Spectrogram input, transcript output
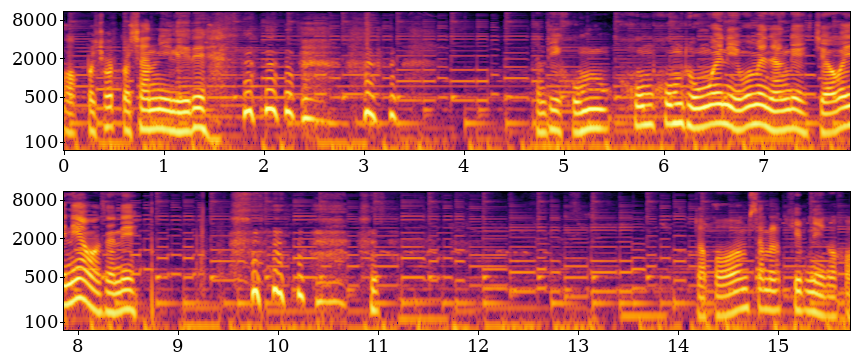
ออกประชดประชันนี่เลยด้อันที่คุมคุมคุมถุงไว้นี่ว่าแม่นยังเด้เจียวไว้แนวสันนี่ ครับผมสำหรับคลิปนี้ก็ขอ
